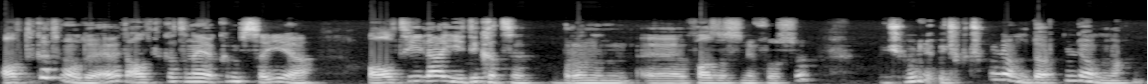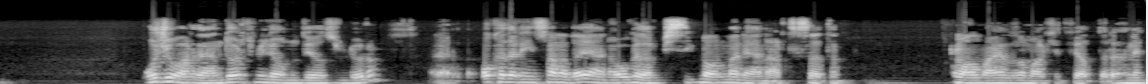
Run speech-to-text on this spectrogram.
6 katı mı oluyor? Evet 6 katına yakın bir sayı ya. 6 ila 7 katı buranın e, fazlası nüfusu. 3 milyon, 3,5 milyon mu? 4 milyon mu? O civarda yani 4 milyonlu diye hatırlıyorum. E, o kadar insana da yani o kadar pislik normal yani artık zaten. Almanya'da da market fiyatları hani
